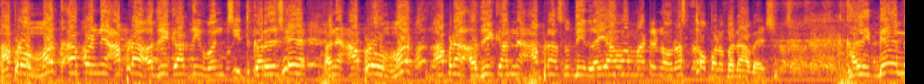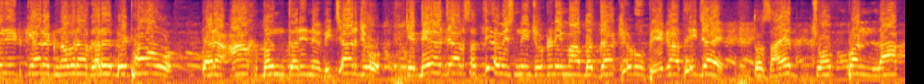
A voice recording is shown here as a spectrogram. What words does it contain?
આપણો મત આપણને આપણા અધિકારથી વંચિત કરે છે અને આપણો મત આપણા અધિકારને આપણા સુધી લઈ આવવા માટેનો રસ્તો પણ બનાવે છે. ખાલી બે મિનિટ ક્યારેક નવરા ઘરે બેઠા હો ત્યારે આંખ બંધ કરીને વિચારજો કે બે હજાર સત્યાવીસની ચૂંટણીમાં બધા ખેડૂત ભેગા થઈ જાય તો સાહેબ ચોપન લાખ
